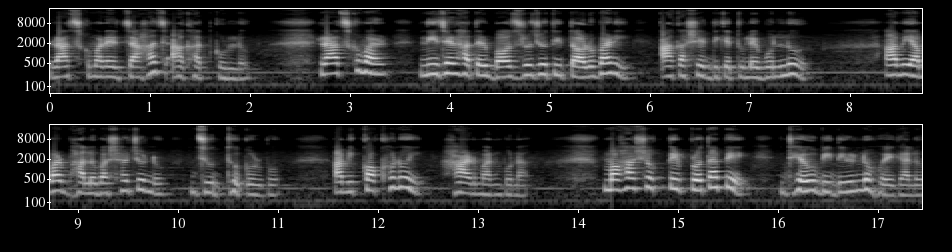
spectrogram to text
রাজকুমারের জাহাজ আঘাত করল। রাজকুমার নিজের হাতের বজ্রজ্যোতি তরবারি আকাশের দিকে তুলে বলল আমি আমার ভালোবাসার জন্য যুদ্ধ করব। আমি কখনোই হার মানব না। মহাশক্তির প্রতাপে ঢেউ বিদীর্ণ হয়ে গেল।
